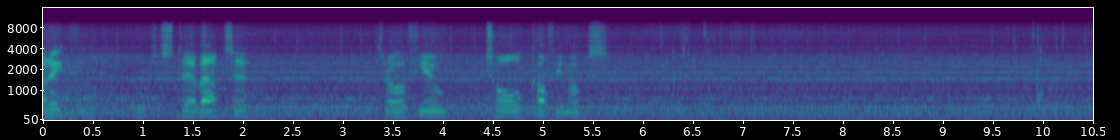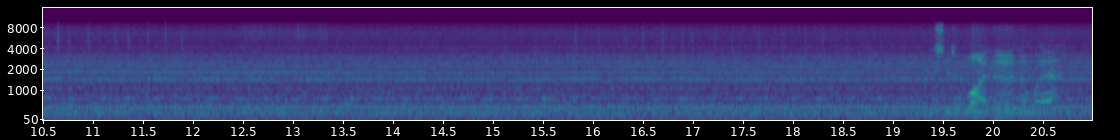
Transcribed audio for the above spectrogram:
everybody. We're just about to throw a few tall coffee mugs. This is white earthenware.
